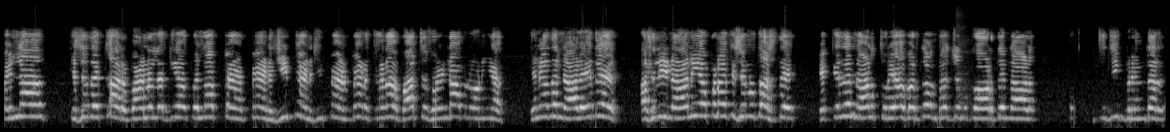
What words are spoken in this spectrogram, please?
ਪਹਿਲਾਂ ਕਿਸੇ ਦੇ ਘਰ ਬਣਨ ਲੱਗਿਆ ਪਹਿਲਾਂ ਭੈਣ ਭੈਣ ਜੀ ਭੈਣ ਜੀ ਭੈਣ ਭੈਣ ਕਹਿਣਾ ਬਾਅਦ ਚ ਫਰੈਂਡਾਂ ਬਣਾਉਣੀਆਂ। ਇਹਨਾਂ ਦੇ ਨਾਲ ਇਹਦੇ ਅਸਲੀ ਨਾਂ ਨਹੀਂ ਆਪਣਾ ਕਿਸੇ ਨੂੰ ਦੱਸਦੇ। ਇੱਕ ਇਹਦੇ ਨਾਲ ਤੁਰਿਆ ਫਿਰਦਾ ਹੁੰਦਾ ਚਮਕੌਰ ਦੇ ਨਾਲ ਜੀ ਬਰਿੰਦਰ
